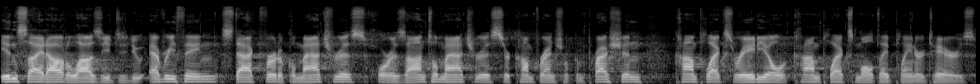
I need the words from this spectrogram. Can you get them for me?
Inside out allows you to do everything stacked vertical mattress, horizontal mattress, circumferential compression, complex radial, complex multiplanar tears.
